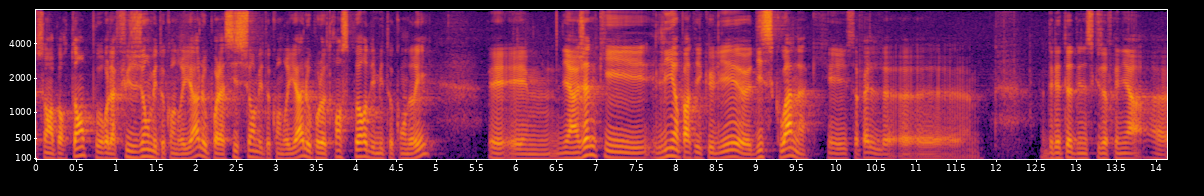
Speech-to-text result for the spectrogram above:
sont importants pour la fusion mitochondriale ou pour la scission mitochondriale ou pour le transport des mitochondries il y a un gène qui lie en particulier euh, DISC1, qui s'appelle euh, Deleted in Schizophrenia. Euh,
